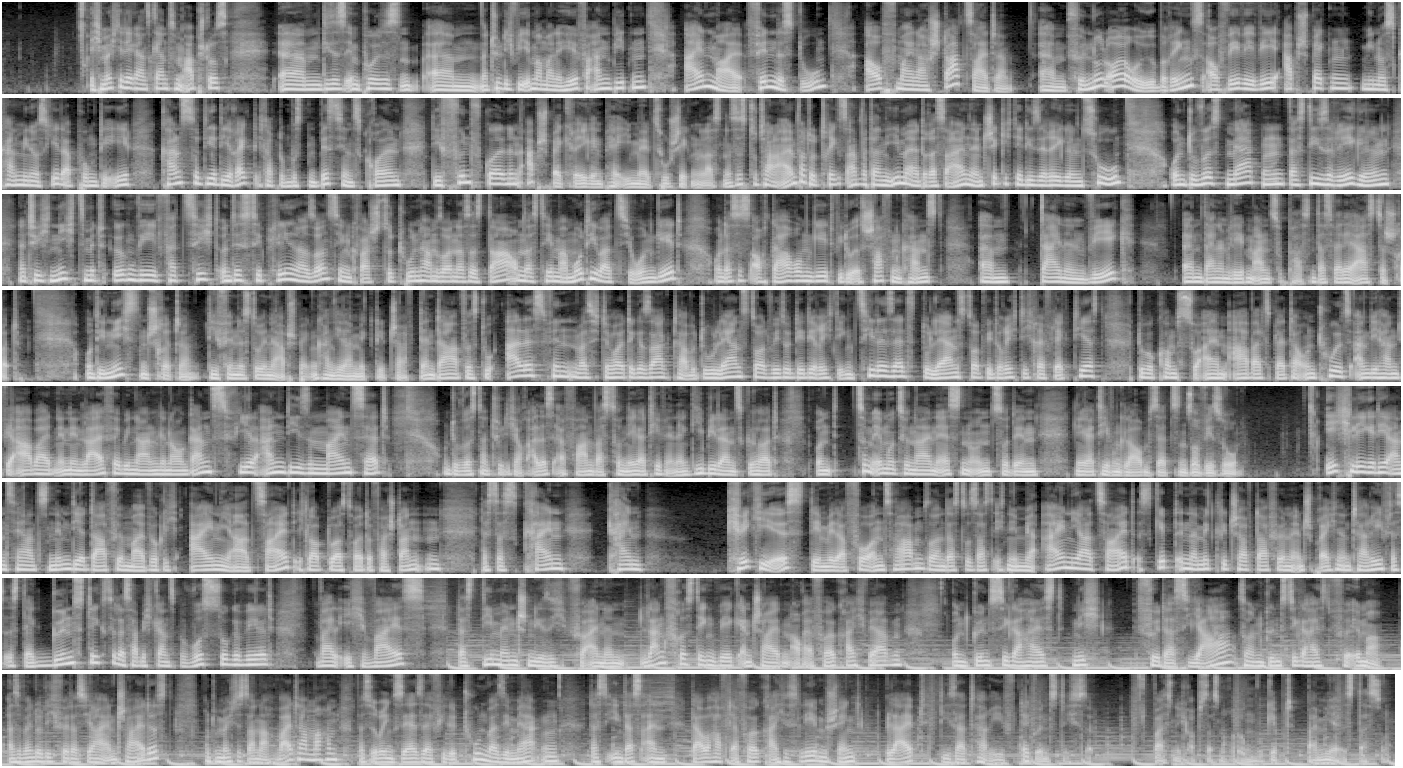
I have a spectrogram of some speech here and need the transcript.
Ich möchte dir ganz gern zum Abschluss ähm, dieses Impulses ähm, natürlich wie immer meine Hilfe anbieten. Einmal findest du auf meiner Startseite ähm, für 0 Euro übrigens auf www.abspecken-kann-jeder.de kannst du dir direkt, ich glaube, du musst ein bisschen scrollen, die fünf goldenen Abspeckregeln per E-Mail zuschicken lassen. Das ist total einfach. Du trägst einfach deine E-Mail-Adresse ein, dann schicke ich dir diese Regeln zu und du wirst merken, dass diese Regeln natürlich nichts mit irgendwie Verzicht und Disziplin oder sonstigen Quatsch zu tun haben, sondern dass es da um das Thema Motivation geht und dass es auch darum geht, wie du es schaffen kannst, ähm, deinen Weg ähm, deinem Leben anzupassen. Das wäre der erste Schritt. Und die nächsten Schritte, die findest du in der Abspecken kann jeder Mitgliedschaft. Denn da wirst du alles finden, was ich dir heute gesagt habe. Du lernst dort, wie du dir die richtigen Ziele setzt. Du lernst dort, wie du richtig reflektierst. Du bekommst zu allem Arbeitsblätter und Tools an die Hand. Wir arbeiten in den Live-Webinaren genau ganz viel an diesem Mindset. Und du wirst natürlich auch alles erfahren, was zur negativen Energiebilanz gehört und zum emotionalen Essen und zu den negativen Glaubenssätzen sowieso. Ich lege dir ans Herz, nimm dir dafür mal wirklich ein Jahr Zeit. Ich glaube, du hast heute verstanden, dass das kein, kein Quickie ist, den wir da vor uns haben, sondern dass du sagst, ich nehme mir ein Jahr Zeit. Es gibt in der Mitgliedschaft dafür einen entsprechenden Tarif. Das ist der günstigste. Das habe ich ganz bewusst so gewählt, weil ich weiß, dass die Menschen, die sich für einen langfristigen Weg entscheiden, auch erfolgreich werden. Und günstiger heißt nicht für das Jahr, sondern günstiger heißt für immer. Also wenn du dich für das Jahr entscheidest und du möchtest danach weitermachen, was übrigens sehr, sehr viele tun, weil sie merken, dass ihnen das ein dauerhaft erfolgreiches Leben schenkt, bleibt dieser Tarif der günstigste. Ich weiß nicht, ob es das noch irgendwo gibt. Bei mir ist das so.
